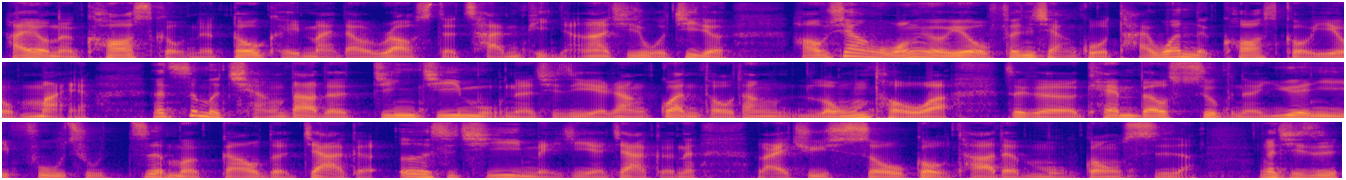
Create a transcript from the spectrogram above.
还有呢，Costco 呢都可以买到 Rose 的产品啊。那其实我记得好像网友也有分享过，台湾的 Costco 也有卖啊。那这么强大的金鸡母呢，其实也让罐头汤龙头啊，这个 Campbell Soup 呢愿意付出这么高的价格，二十七亿美金的价格呢，来去收购它的母公司啊。那其实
